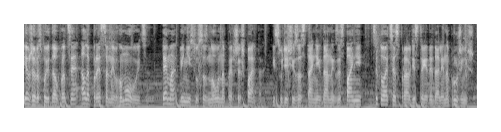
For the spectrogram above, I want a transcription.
Я вже розповідав про це, але преса не вгомовується. Тема Вінісіуса знову на перших шпальтах, і судячи з останніх даних з Іспанії, ситуація справді стає дедалі напруженішою.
